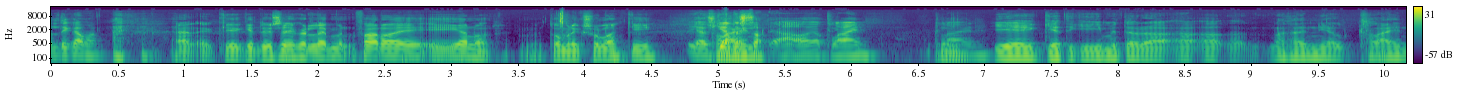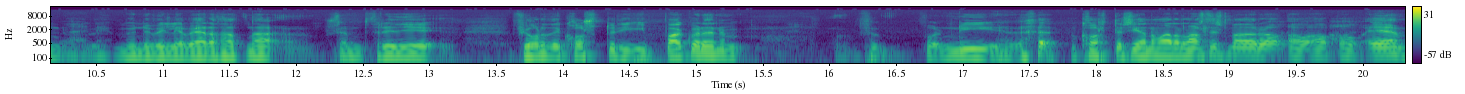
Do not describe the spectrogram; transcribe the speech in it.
dálítið gaman En ge- getur við segið hverju leifmenn fara í, í janúar? Dominik Solanki Já, Klein. Klein. já, já, Klein, Klein. Ég get ekki ímyndað að, að, að Nathaniel Klein Nei, muni vilja vera þarna sem þriði fjóruði kostur í, bakverðinum ný kortir síðan hann var að landslýsmaður á, á, á, á EM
